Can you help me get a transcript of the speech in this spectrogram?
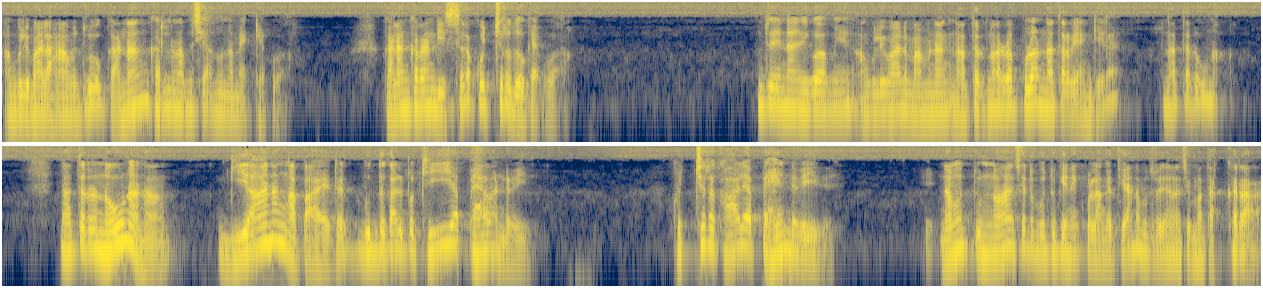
අඟුලිමාල හාමුදුරුවෝ ගණන් කරලා 999ක් කැපුවා. ගණන් කරන්න ඉස්සලා කොච්චර දෝ කැපුවා. දෙනානිකෝ මේ අඟුලිමාල මම නම් නතර වුණාට පුළුවන් නතර වෙයන් කියලා නතර වුණා. නතර නොවුණා නම් ගියානම් අපායට බුද්ධ කල්ප කීයක් පැහැවන්න වෙයිද? කොච්චර කාලයක් පැහැෙන්න වෙයිද? නමුත් උන්වහන්සේට බුදු කෙනෙක්ව ළඟ තියාන බුදුරජාණන්සේ මතක් කරා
